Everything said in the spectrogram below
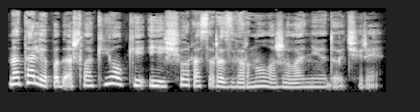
Наталья подошла к елке и еще раз развернула желание дочери.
